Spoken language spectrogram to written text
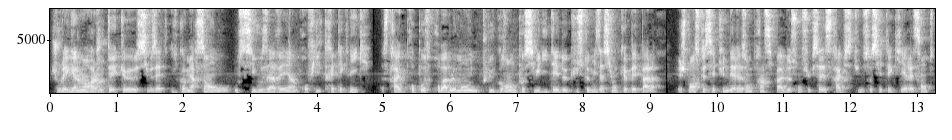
Je voulais également rajouter que si vous êtes e-commerçant ou, si vous avez un profil très technique, Stripe propose probablement une plus grande possibilité de customisation que PayPal. Et je pense que c'est une des raisons principales de son succès. Stripe, c'est une société qui est récente,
